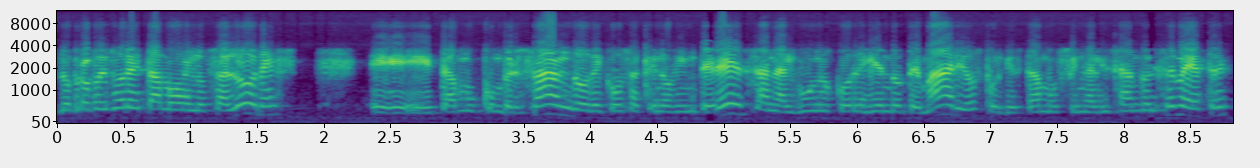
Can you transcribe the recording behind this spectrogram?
Los profesores estamos en los salones, eh, estamos conversando de cosas que nos interesan, algunos corrigiendo temarios porque estamos finalizando el semestre,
